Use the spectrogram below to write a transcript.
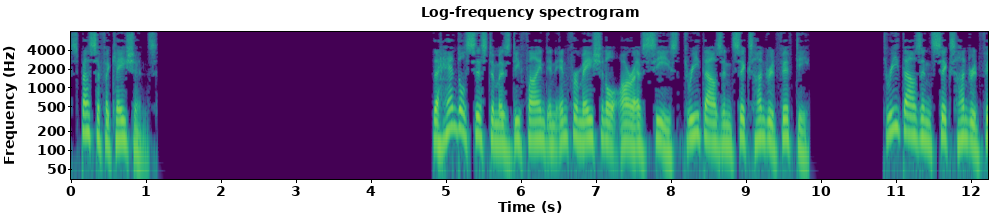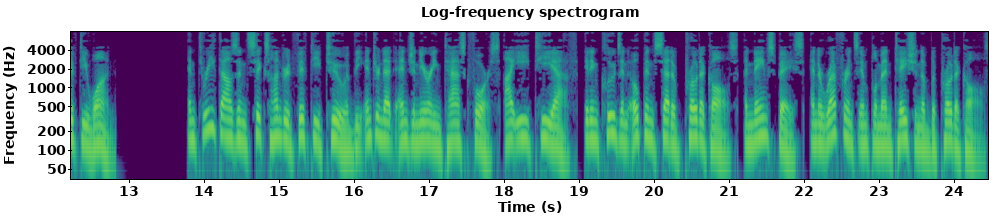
Specifications The handle system is defined in Informational RFCs 3650 3651 and 3652 of the Internet Engineering Task Force IETF. It includes an open set of protocols, a namespace, and a reference implementation of the protocols.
